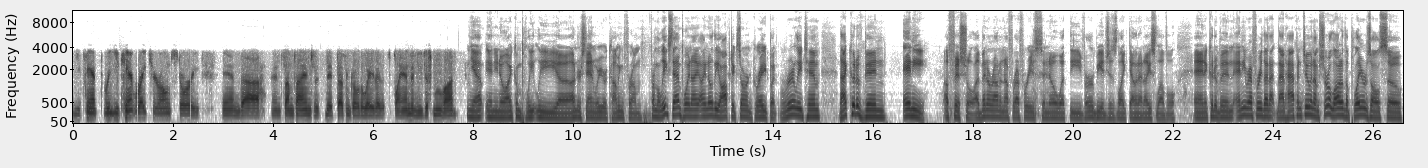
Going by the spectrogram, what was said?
you can't you can't write your own story and uh and sometimes it, it doesn't go the way that it's planned and you just move on yeah and you know i completely uh, understand where you're coming from from the league standpoint I, I know the optics aren't great but really tim that could have been any official i've been around enough referees to know what the verbiage is like down at ice level and it could have been any referee that that happened to and i'm sure a lot of the players also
